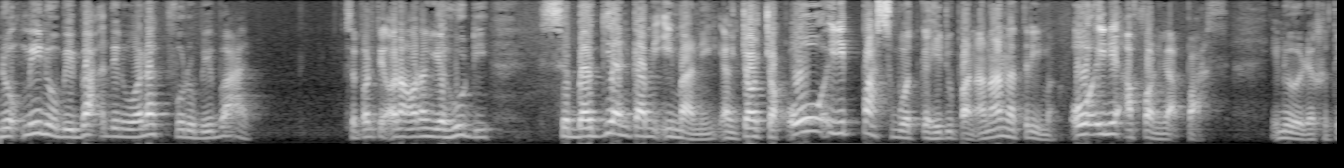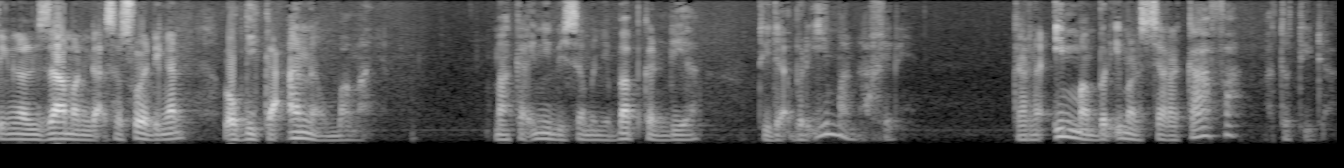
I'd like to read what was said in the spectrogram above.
Nu'minu bi ba'din wa nakfuru bi ba'd. Seperti orang-orang Yahudi sebagian kami imani yang cocok. Oh ini pas buat kehidupan anak-anak terima. Oh ini afan nggak pas. Ini udah ketinggalan zaman nggak sesuai dengan logika anak umpamanya. Maka ini bisa menyebabkan dia tidak beriman akhirnya. Karena imam beriman secara kafah atau tidak.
